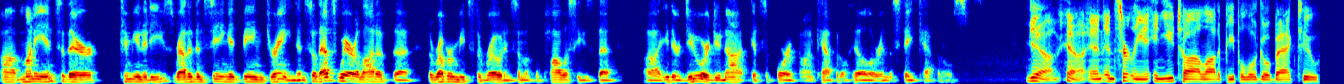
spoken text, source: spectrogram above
uh, money into their communities rather than seeing it being drained? And so that's where a lot of the, the rubber meets the road in some of the policies that uh, either do or do not get support on Capitol Hill or in the state capitals. Yeah, yeah, and and certainly in Utah, a lot of people will go back to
